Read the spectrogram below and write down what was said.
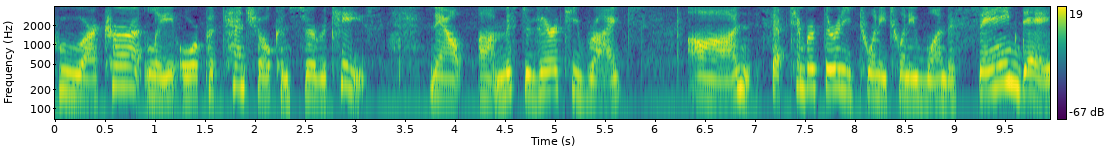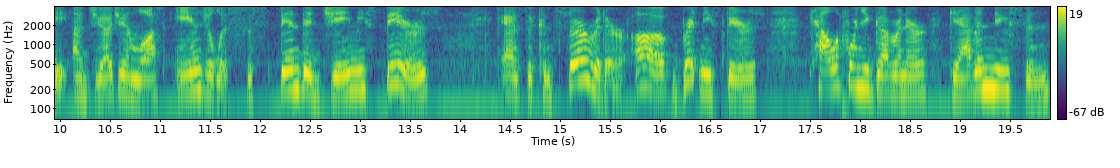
who are currently or potential conservatees. Now, uh, Mr. Verity writes, on September 30, 2021, the same day a judge in Los Angeles suspended Jamie Spears as the conservator of Britney Spears, California Governor Gavin Newsom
